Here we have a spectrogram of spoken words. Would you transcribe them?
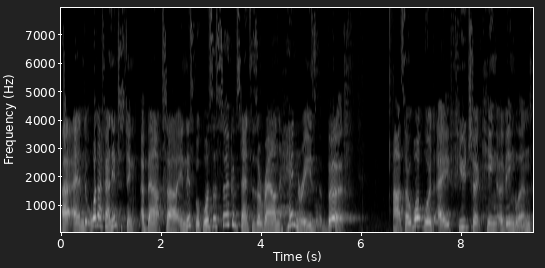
Uh, and what I found interesting about uh, in this book was the circumstances around Henry's birth. Uh, so what would a future king of England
